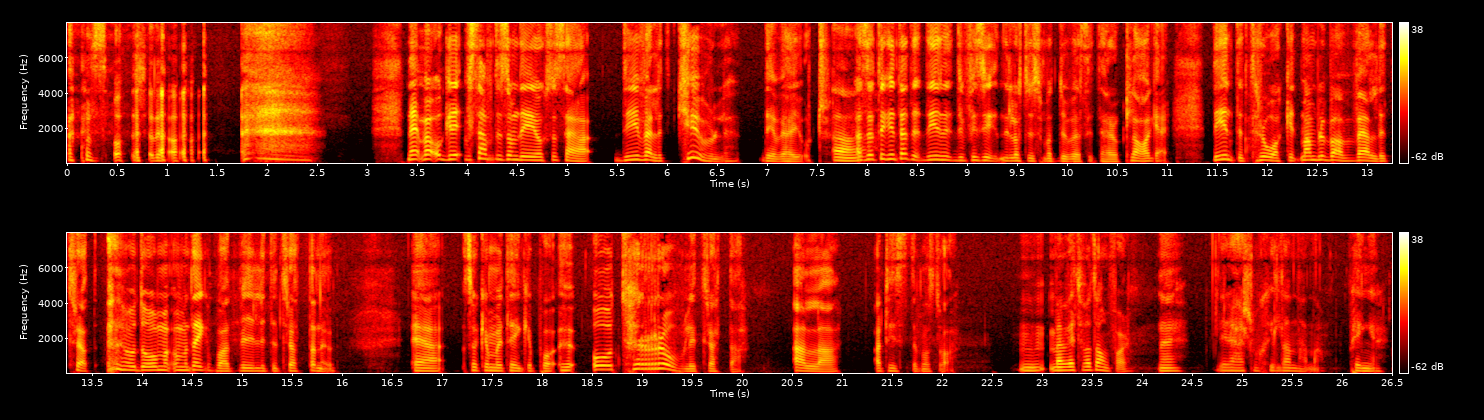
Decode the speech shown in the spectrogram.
så känner jag. Nej, men, och samtidigt som det är också så här, det är väldigt kul det vi har gjort. Ja. Alltså, jag tycker inte att det, det, det, finns, det låter som att du och jag sitter här och klagar. Det är inte tråkigt, man blir bara väldigt trött. och då, om, man, om man tänker på att vi är lite trötta nu eh, så kan man ju tänka på hur otroligt trötta alla artister måste vara. Mm, men vet du vad de får? Nej, Det är det här som skiljer Hanna. pengar.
